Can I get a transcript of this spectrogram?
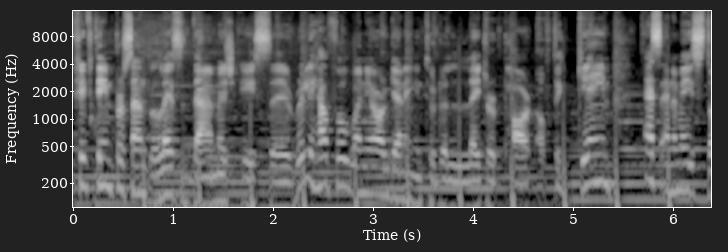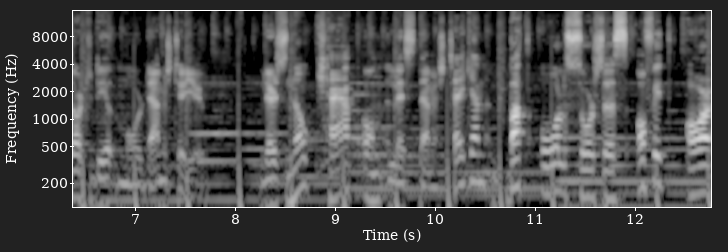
15% less damage is uh, really helpful when you are getting into the later part of the game as enemies start to deal more damage to you. There's no cap on less damage taken, but all sources of it are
